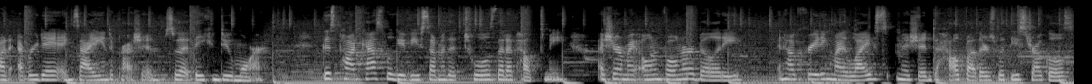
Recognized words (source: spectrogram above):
on everyday anxiety and depression so that they can do more. This podcast will give you some of the tools that have helped me. I share my own vulnerability and how creating my life's mission to help others with these struggles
